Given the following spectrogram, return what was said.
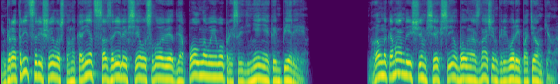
императрица решила, что наконец созрели все условия для полного его присоединения к империи. Главнокомандующим всех сил был назначен Григорий Потемкин.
